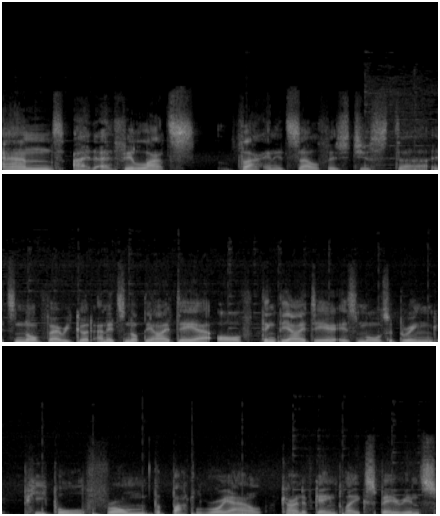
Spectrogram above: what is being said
And I, I feel that's that in itself is just uh, it's not very good and it's not the idea of I think the idea is more to bring people from the Battle Royale kind of gameplay experience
